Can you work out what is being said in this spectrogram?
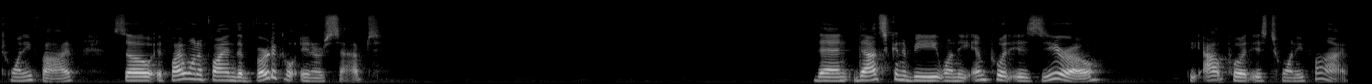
25. So if I want to find the vertical intercept, then that's going to be when the input is 0, the output is 25.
